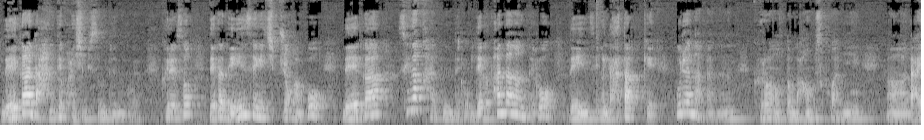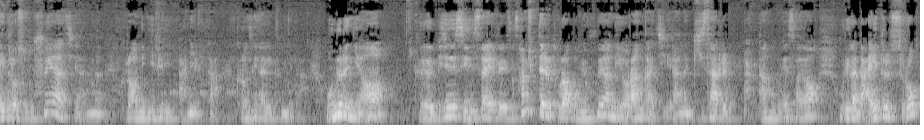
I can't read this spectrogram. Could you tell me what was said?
내가 나한테 관심 있으면 되는 거예요. 그래서 내가 내 인생에 집중하고 내가 생각하는 대로, 내가 판단하는 대로 내 인생을 나답게 꾸려나가는 그런 어떤 마음 습관이 어, 나이 들어서도 후회하지 않는 그런 일이 아닐까 그런 생각이 듭니다. 오늘은요. 그 비즈니스 인사이드에서 30대를 돌아보며 후회하는 11가지라는 기사를 바탕으로 해서요. 우리가 나이 들수록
